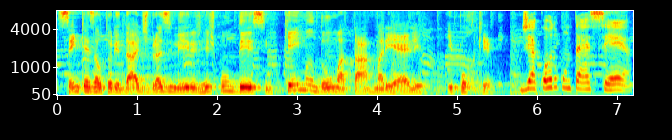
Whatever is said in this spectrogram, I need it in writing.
sem que as autoridades brasileiras respondessem quem mandou matar Marielle e por quê. De acordo com o TSE,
